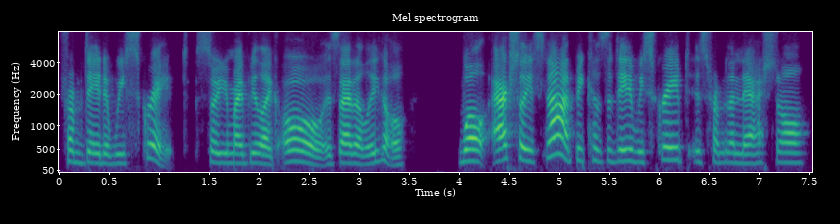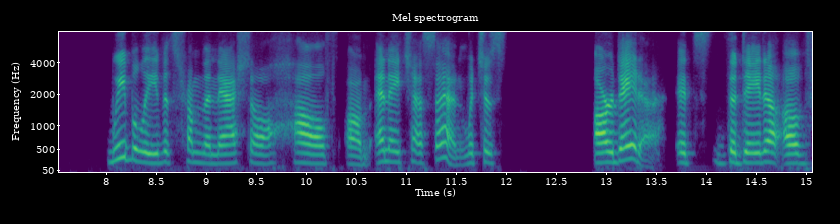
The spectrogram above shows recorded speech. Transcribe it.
from data we scraped. So you might be like, oh, is that illegal? Well, actually, it's not because the data we scraped is from the national, we believe it's from the National Health um, NHSN, which is our data. It's the data of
